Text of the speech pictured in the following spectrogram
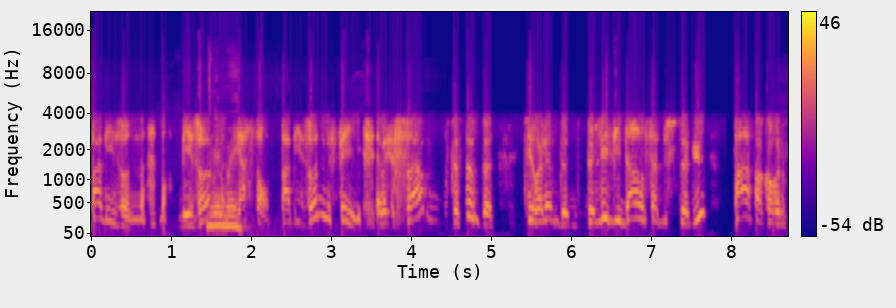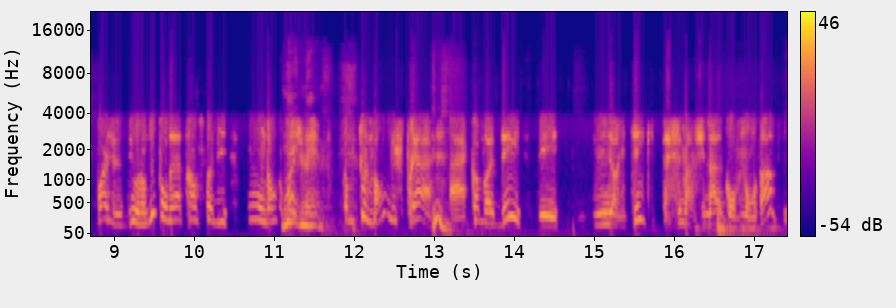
pas bisoune. Bon, bisoune, garçon, pas bisoune, fille. Et eh bien, ça, c'est de, qui relève de, de l'évidence absolue, passe encore une fois, je le dis aujourd'hui, pour de la transphobie. Donc, moi, je, comme tout le monde, je suis prêt à, à accommoder des minorités assez marginales qu'on en Puis,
